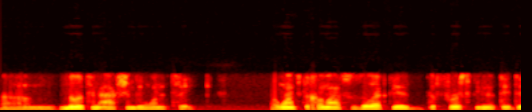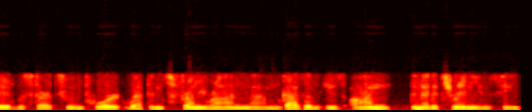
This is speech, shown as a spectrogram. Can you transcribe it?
um, militant action they want to take. Uh, once the Hamas was elected, the first thing that they did was start to import weapons from Iran. Um, Gaza is on the Mediterranean Sea,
